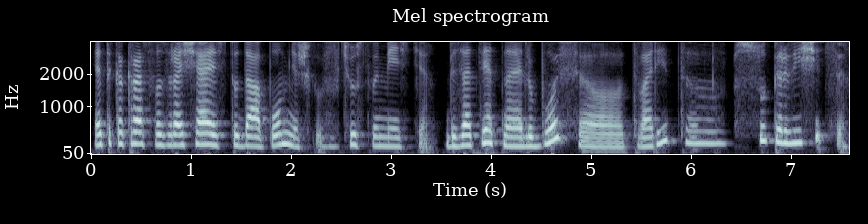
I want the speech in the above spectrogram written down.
Это как раз возвращаясь туда, помнишь, в чувство мести. Безответная любовь э, творит э, супер вещицы.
